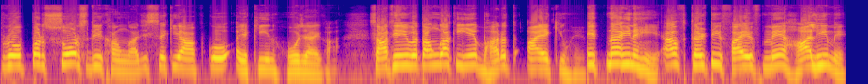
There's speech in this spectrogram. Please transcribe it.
प्रॉपर सोर्स दिखाऊँगा, जिससे कि आपको यकीन हो जाएगा। साथ ही बताऊँगा कि ये भारत आए क्यों हैं। इतना ही नहीं एफ़ थर्टी फाइव में हाल ही में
